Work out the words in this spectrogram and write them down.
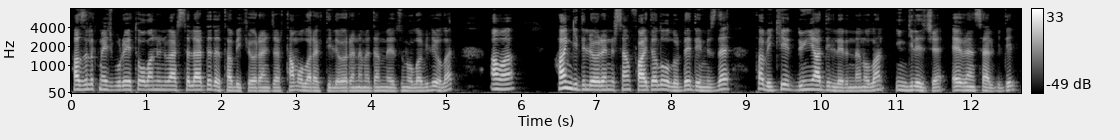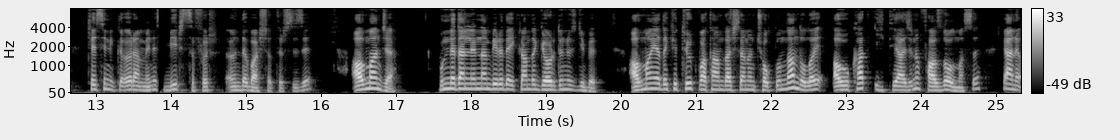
Hazırlık mecburiyeti olan üniversitelerde de tabii ki öğrenciler tam olarak dili öğrenemeden mezun olabiliyorlar. Ama hangi dili öğrenirsen faydalı olur dediğimizde tabii ki dünya dillerinden olan İngilizce, evrensel bir dil. Kesinlikle öğrenmeniz 1-0 önde başlatır sizi. Almanca. Bunun nedenlerinden biri de ekranda gördüğünüz gibi Almanya'daki Türk vatandaşlarının çokluğundan dolayı avukat ihtiyacının fazla olması. Yani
